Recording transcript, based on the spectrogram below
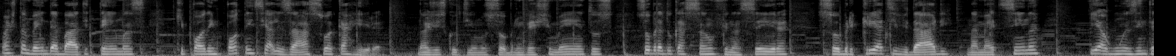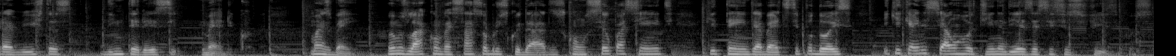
mas também debate temas que podem potencializar a sua carreira. Nós discutimos sobre investimentos, sobre educação financeira, sobre criatividade na medicina e algumas entrevistas de interesse médico. Mas bem, vamos lá conversar sobre os cuidados com o seu paciente que tem diabetes tipo 2 e que quer iniciar uma rotina de exercícios físicos.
